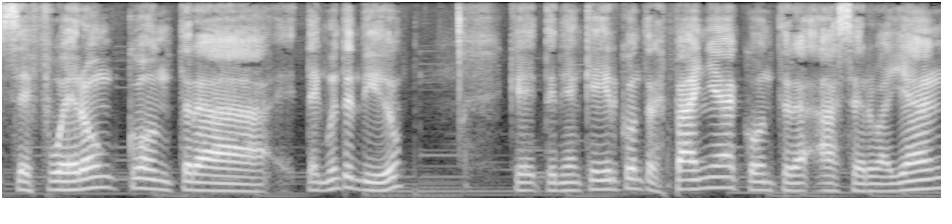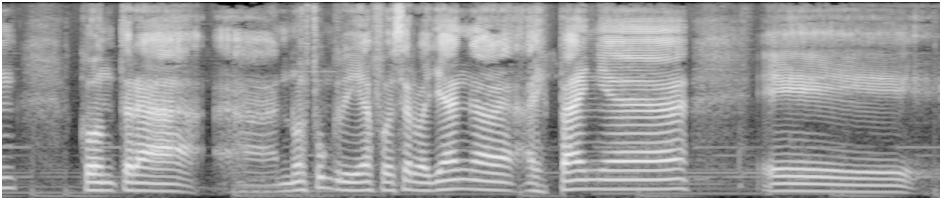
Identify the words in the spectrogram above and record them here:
se fueron contra, tengo entendido, que tenían que ir contra España, contra Azerbaiyán, contra, ah, no fue Hungría, fue Azerbaiyán, a, España. Eh,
